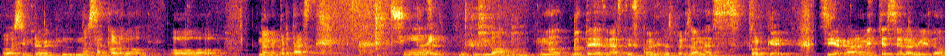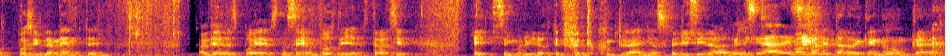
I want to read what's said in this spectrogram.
o simplemente no se acordó, o no le importaste. Sí, Entonces, no, no, no te desgastes con esas personas, porque si realmente se le olvidó, posiblemente al día después, no sé, en dos días, te va a decir, "Ey, se me olvidó que fue tu cumpleaños, felicidades. Felicidades. Más vale tarde que nunca.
